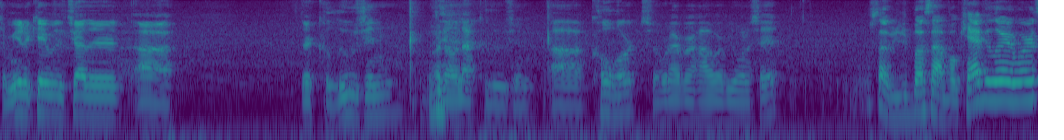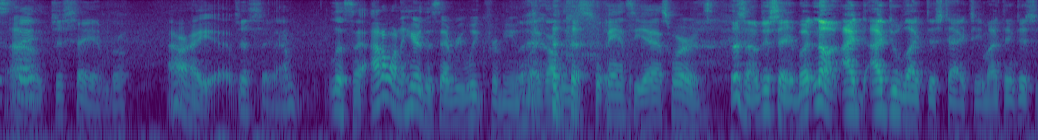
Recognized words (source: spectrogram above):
communicate with each other. Uh, their collusion, or no, not collusion. Uh, cohorts or whatever, however you want to say it. What's up? You bust out vocabulary words today? Uh, just saying, bro. All right. Just saying. I'm, listen, I don't want to hear this every week from you, like all these fancy ass words. Listen, I'm just saying, but no, I I do like this tag team. I think this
